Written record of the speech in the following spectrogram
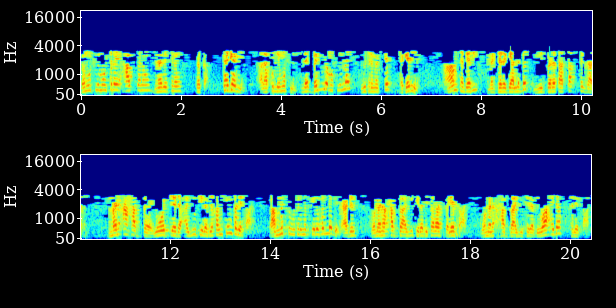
በሙስሊሞች ላይ ሐቅ ነው፣ መብት ነው፣ በቃ ተገቢ ነው። አላ ኩሊ ሙስሊም በየሙስሊም ላይ ውትር መስገድ ተገቢ ነው። በጣም ተገቢ መደረግ ያለበት የሚበረታታ ትእዛዝ መን አሐበ የወደደ አዩቲረ ቢኸምሲን ፈሊፍዓል በአምስት ውትር መስገድ የፈለገ ያድርግ። ወመን አሐበ አዩቲረ ቢሰላስ ፈሊፍዓል ወመን አሐበ አዩቲረ ቢዋሂዳ ፈሊፍዓል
